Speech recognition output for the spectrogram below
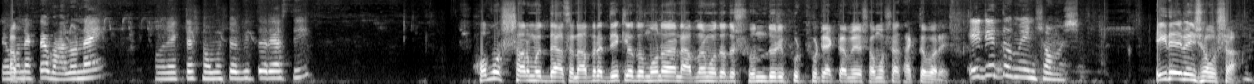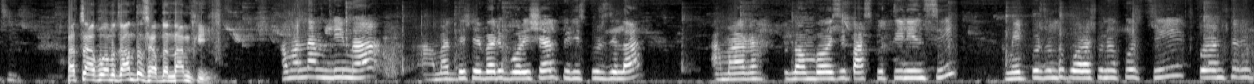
তেমন একটা ভালো নাই। অনেকটা সমস্যার ভিতরে আছি। সমস্যার মধ্যে আছেন। আপনারা দেখলে তো মনে হয় না আপনার মধ্যে এত সুন্দরী ফুটফুটে একটা মেয়ে সমস্যা থাকতে পারে। এটাই তো মেইন সমস্যা। এইটাই মেইন সমস্যা। আচ্ছা আপু আমরা জানতে চাই আপনার নাম কি? আমার নাম লিমা। আমার দেশের বাড়ি বরিশাল পিরিজপুর জেলা। আমার লম্বা হয়েছে পাঁচ ফুট তিন ইঞ্চি। এইট পর্যন্ত পড়াশোনা করছি। কোরআন শরীফ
